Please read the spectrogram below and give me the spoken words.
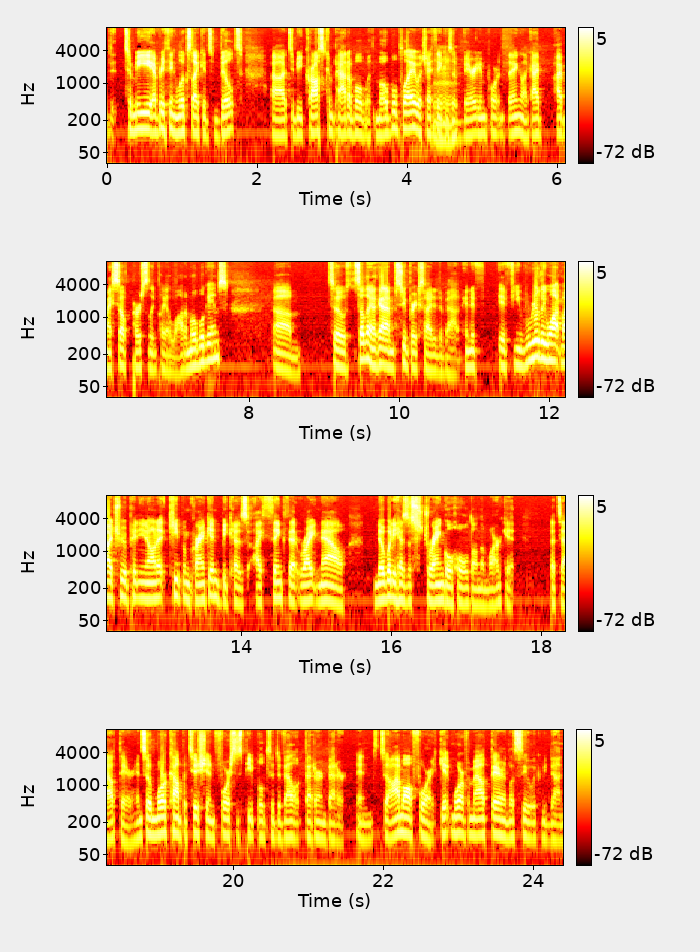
th- to me, everything looks like it's built uh, to be cross compatible with mobile play, which I think is a very important thing. Like I, I myself personally play a lot of mobile games. Um, so something like that I'm super excited about. And if if you really want my true opinion on it, keep them cranking because I think that right now nobody has a stranglehold on the market that's out there. And so more competition forces people to develop better and better. And so I'm all for it. Get more of them out there and let's see what can be done.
